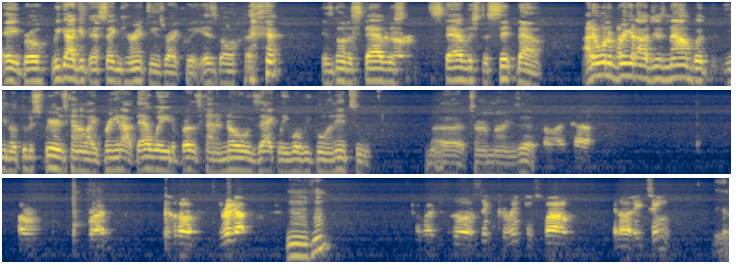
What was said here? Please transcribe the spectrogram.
hey, bro, we gotta get that Second Corinthians right quick. It's gonna, it's gonna establish establish the sit down. I didn't want to bring it out just now, but you know, through the spirit, it's kind of like bring it out that way. The brothers kind of know exactly what we're going into. Uh, turn minds up. All right, uh, all right. Is, uh, you ready up? Mm-hmm. All right. This is uh, Second Corinthians five and uh, eighteen. Yeah.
